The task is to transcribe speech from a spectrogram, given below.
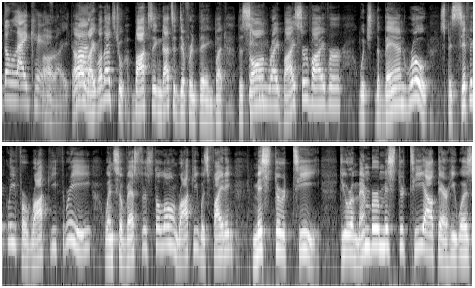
don't like it. All right. all But- right. Well, that's true. Boxing, that's a different thing. But the song, right, by Survivor, which the band wrote specifically for Rocky 3 when Sylvester Stallone, Rocky was fighting Mr. T. Do you remember Mr. T out there? He was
